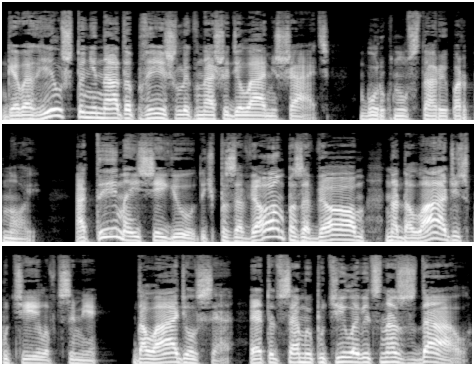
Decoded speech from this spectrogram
«Говорил, что не надо пришлых в наши дела мешать», — буркнул старый портной. А ты, Моисей Юдыч, позовем, позовем, надо ладить с путиловцами. Доладился, этот самый путиловец нас сдал.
